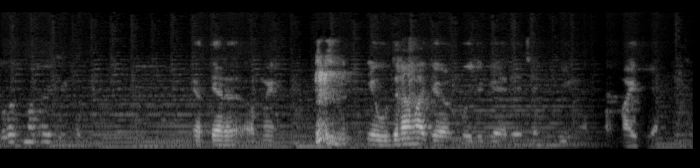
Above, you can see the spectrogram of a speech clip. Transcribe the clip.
સુરતમાં કઈ જગ્યાએ અત્યારે અમે એ ઉધનામાં જ કોઈ જગ્યાએ રહે છે. માહિતી આપી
